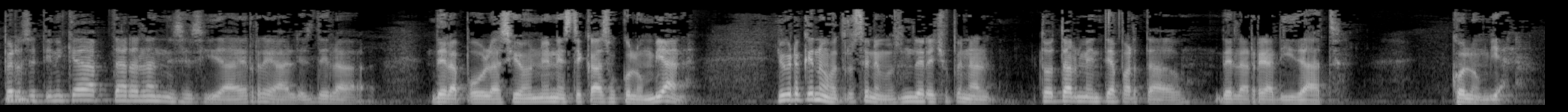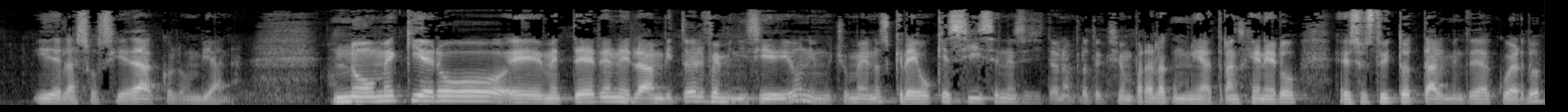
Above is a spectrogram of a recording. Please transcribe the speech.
pero se tiene que adaptar a las necesidades reales de la de la población, en este caso colombiana. Yo creo que nosotros tenemos un derecho penal totalmente apartado de la realidad colombiana y de la sociedad colombiana. No me quiero eh, meter en el ámbito del feminicidio, ni mucho menos. Creo que sí se necesita una protección para la comunidad transgénero. Eso estoy totalmente de acuerdo.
